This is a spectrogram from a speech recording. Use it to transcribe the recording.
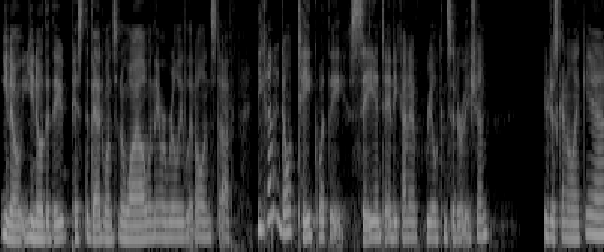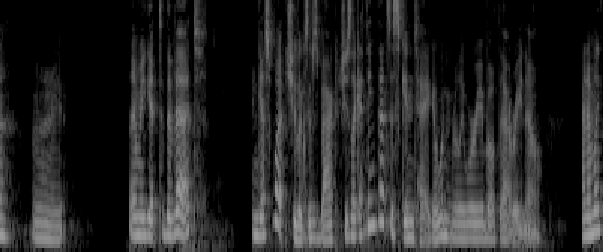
you know, you know that they pissed the bed once in a while when they were really little and stuff. You kind of don't take what they say into any kind of real consideration. You're just kind of like, yeah, all right. Then we get to the vet, and guess what? She looks at his back and she's like, I think that's a skin tag. I wouldn't really worry about that right now. And I'm like,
